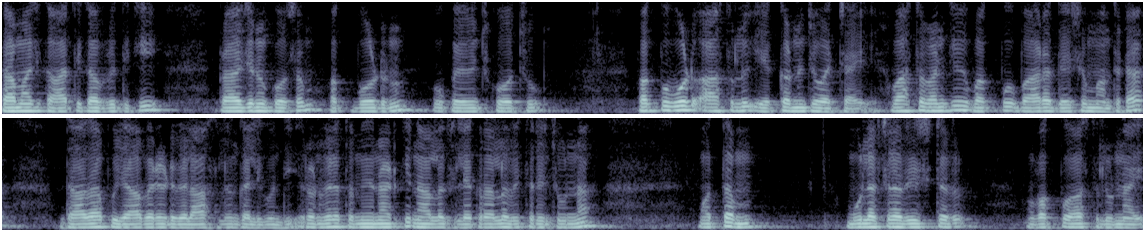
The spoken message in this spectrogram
సామాజిక ఆర్థిక అభివృద్ధికి ప్రయోజనం కోసం వక్ఫ్ బోర్డును ఉపయోగించుకోవచ్చు. వక్ఫ్ బోర్డు ఆస్తులు ఎక్కడి నుంచి వచ్చాయి? వాస్తవానికి వక్ఫ్ భారతదేశం అంతటా దాదాపు యాభై రెండు వేల ఆస్తులను కలిగి ఉంది. రెండు వేల తొమ్మిది నాటికి నాలుగు లక్షల ఎకరాల్లో విస్తరించి ఉన్న మొత్తం మూడు లక్షల రిజిస్టర్ వక్ఫ్ ఆస్తులు ఉన్నాయి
